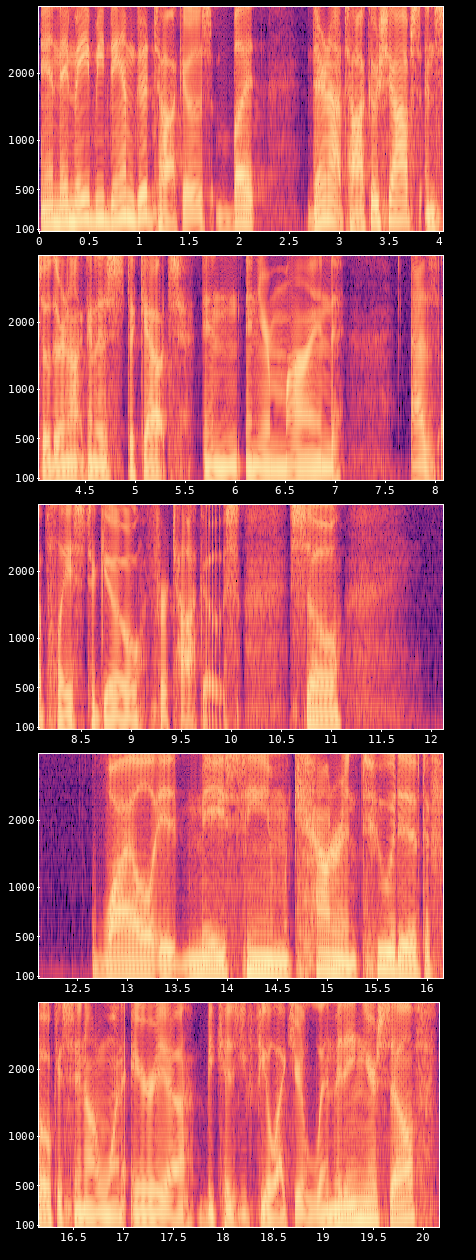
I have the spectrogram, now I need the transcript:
and they may be damn good tacos, but they're not taco shops, and so they're not going to stick out in in your mind as a place to go for tacos. So while it may seem counterintuitive to focus in on one area because you feel like you're limiting yourself,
